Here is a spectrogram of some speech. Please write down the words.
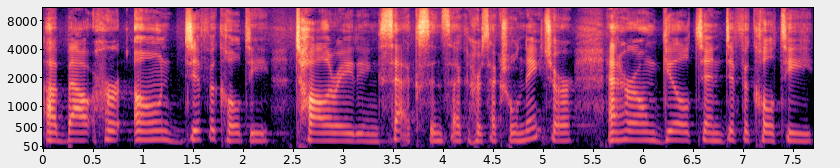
about her own difficulty tolerating sex and sec- her sexual nature, and her own guilt and difficulty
